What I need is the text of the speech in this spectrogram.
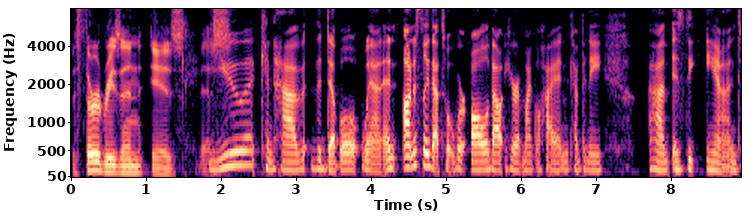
The third reason is this. You can have the double win. And honestly, that's what we're all about here at Michael Hyatt and Company um, is the and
